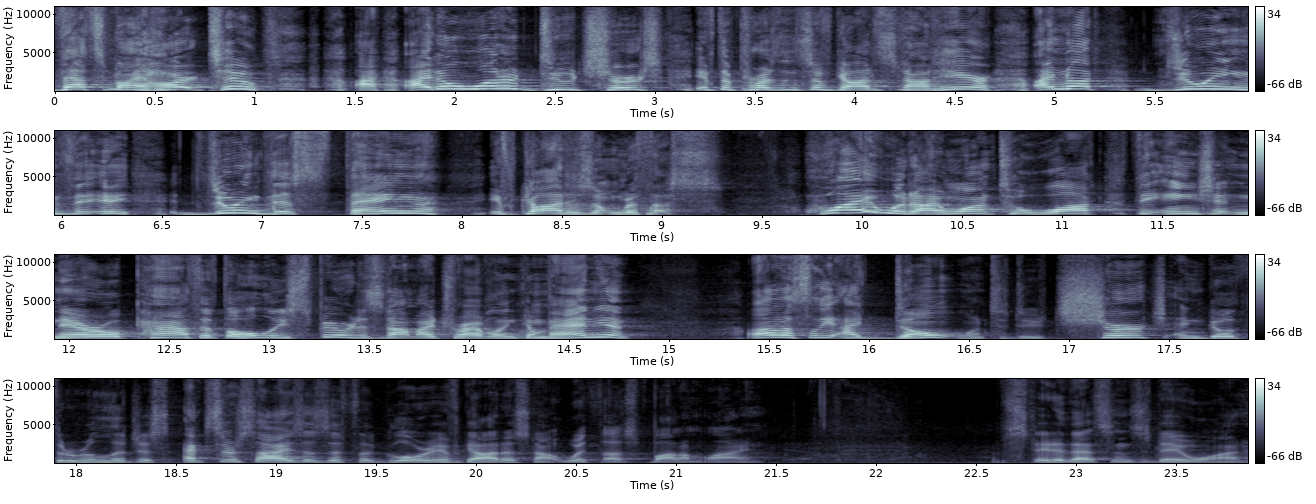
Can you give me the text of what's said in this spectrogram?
that's my heart too. I, I don't want to do church if the presence of God's not here. I'm not doing, the, doing this thing if God isn't with us. Why would I want to walk the ancient narrow path if the Holy Spirit is not my traveling companion? Honestly, I don't want to do church and go through religious exercises if the glory of God is not with us, bottom line. I've stated that since day one.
